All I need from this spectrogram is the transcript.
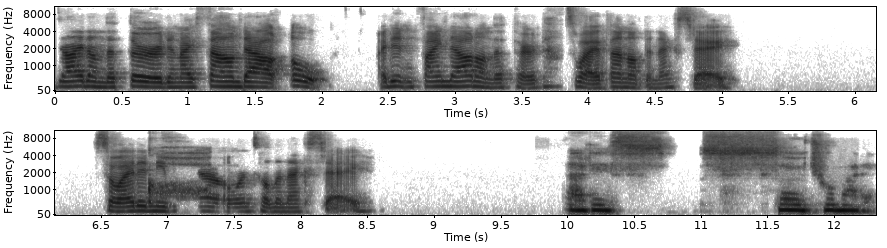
Died on the third, and I found out. Oh, I didn't find out on the third. That's why I found out the next day. So I didn't even know until the next day. That is so traumatic.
